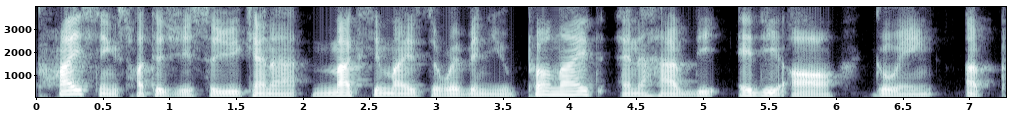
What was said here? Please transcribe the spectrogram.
pricing strategy so you can uh, maximize the revenue per night and have the ADR going up.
